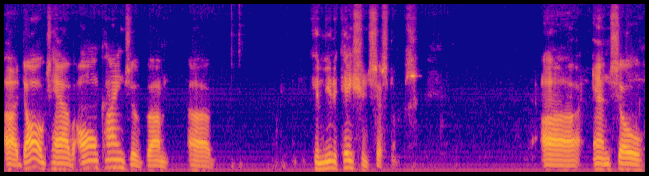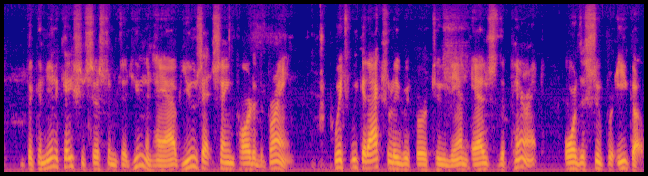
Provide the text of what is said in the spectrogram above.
uh, dogs have all kinds of um, uh, communication systems. Uh, and so the communication systems that humans have use that same part of the brain, which we could actually refer to then as the parent or the superego.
